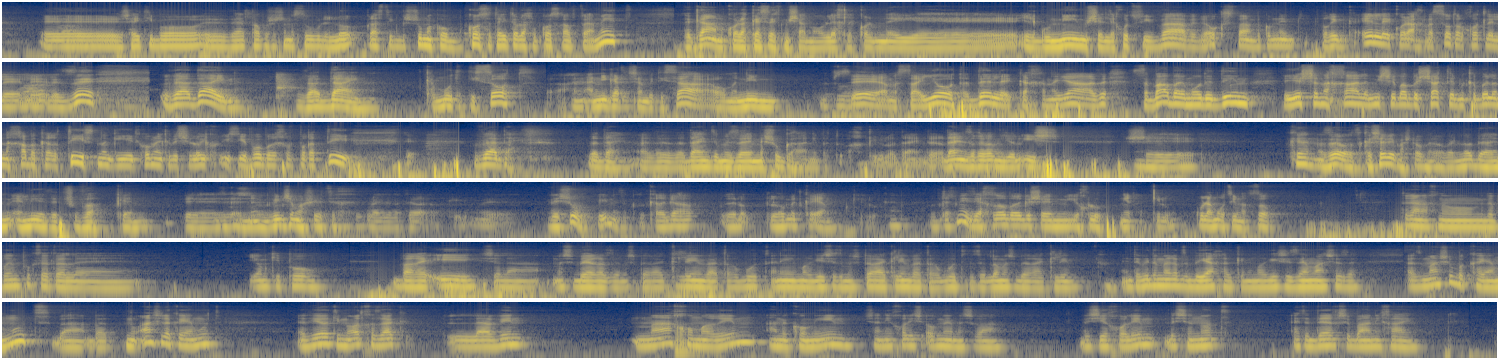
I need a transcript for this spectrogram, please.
שהייתי בו, uh, זה היה פעם ראשונה שהם עשו ללא פלסטיק בשום מקום. כוס, אתה היית הולך עם כוס רב פעמית, וגם כל הכסף משם הולך לכל מיני uh, ארגונים של איכות סביבה ולאוקספאם וכל מיני דברים כאלה, כל ההכנסות הולכות ל- ל- לזה, ועדיין, ועדיין, כמות הטיסות, אני הגעתי לשם בטיסה, האומנים זה, המשאיות, הדלק, החנייה, זה, סבבה, הם מעודדים, יש הנחה למי שבא בשאטל, מקבל הנחה בכרטיס נגיד, כל מיני כדי שלא יבוא ברכב פרטי, ועדיין, ועדיין, עדיין זה מזהם משוגע, אני בטוח, כאילו עדיין, עדיין זה רבע מיליון איש, ש... כן, אז זהו, זה קשה לי מה שאתה אומר, אבל אני לא יודע, אין, אין לי איזה תשובה, כן. אה, אני מבין שמשהו צריך אולי לוותר עליו, כאילו, ושוב, הנה, זה כרגע זה לא, לא באמת קיים. כאילו. כן. ותשמעי, זה יחזור ברגע שהם יאכלו, נראה, כאילו, כולם רוצים לחזור. תראה, אנחנו מדברים פה קצת על uh, יום כיפור, בראי של המשבר הזה, משבר האקלים והתרבות. אני מרגיש שזה משבר האקלים והתרבות, וזה לא משבר האקלים. אני תמיד אומר את זה ביחד, כי אני מרגיש שזה מה שזה. אז משהו בקיימות, בתנועה של הקיימות, הביא אותי מאוד חזק להבין מה החומרים המקומיים שאני יכול לשאוב מהם השראה, ושיכולים לשנות את הדרך שבה אני חי.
